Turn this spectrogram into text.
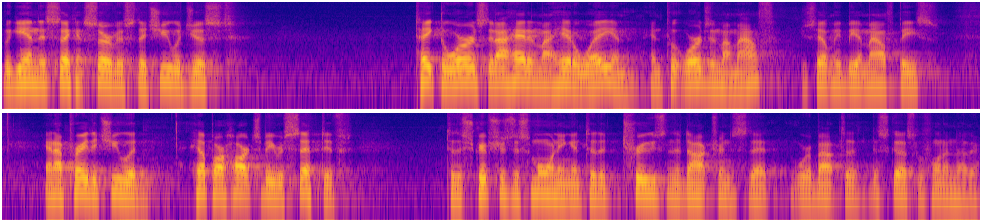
begin this second service, that you would just take the words that I had in my head away and, and put words in my mouth. Just help me be a mouthpiece. And I pray that you would help our hearts be receptive to the scriptures this morning and to the truths and the doctrines that we're about to discuss with one another.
